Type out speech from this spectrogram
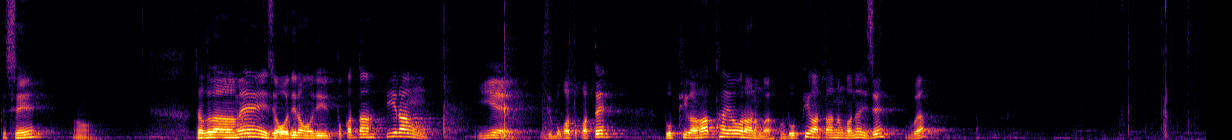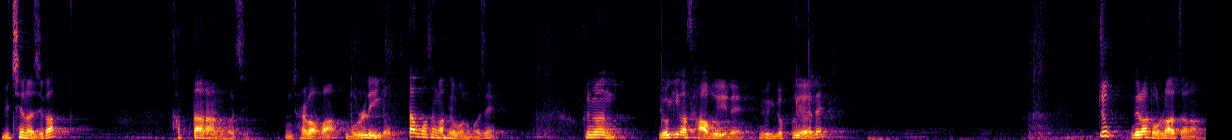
그치? 어. 자, 그 다음에 이제 어디랑 어디 똑같다? B랑 E에 이제 뭐가 똑같대? 높이가 같아요. 라는 거야. 그럼 높이가 같다는 거는 이제 뭐야? 위치 에너지가 같다라는 거지. 그럼 잘 봐봐. 원래 이게 없다고 생각해 보는 거지. 그러면 여기가 4V래. 여기 몇 V여야 돼? 쭉 내려갔다 올라왔잖아.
